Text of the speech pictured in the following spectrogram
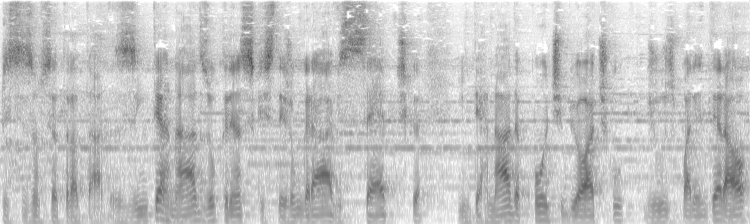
precisam ser tratadas internadas ou crianças que estejam graves, séptica, internada com antibiótico de uso parenteral,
